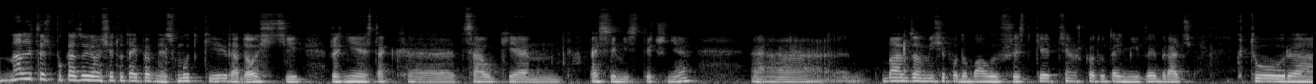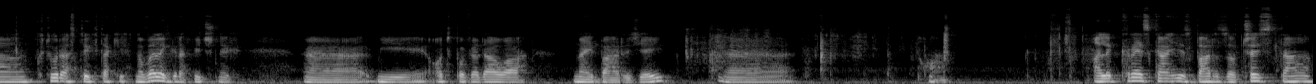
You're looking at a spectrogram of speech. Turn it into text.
no ale też pokazują się tutaj pewne smutki, radości, że nie jest tak e, całkiem pesymistycznie. E, bardzo mi się podobały wszystkie. Ciężko tutaj mi wybrać, która, która z tych takich nowelek graficznych mi odpowiadała najbardziej. Ale kreska jest bardzo czysta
